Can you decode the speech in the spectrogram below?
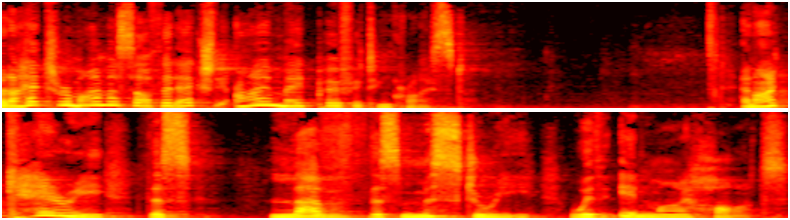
but I had to remind myself that actually I am made perfect in Christ. And I carry this love this mystery within my heart.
